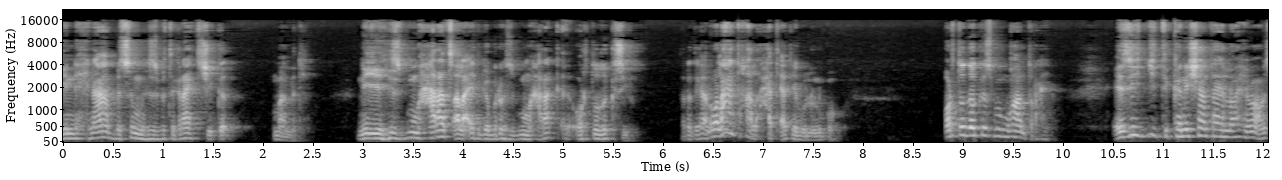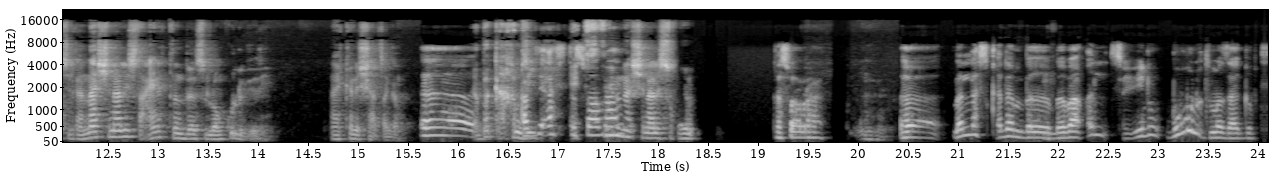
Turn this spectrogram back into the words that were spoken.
ግን ንሕና ብስም ህዝቢ ትግራይ ትሽቅጥ ማለት እዩ ንህዝቢ ማሓራ ፀላኢ ትገብር ህዝቢ ማሓራ ኦርቶዶክስ እዩ ተረዲካ ወላ ሓንቲ ካልእ ሓጢኣት የብሉን እኮ ኦርቶዶክስ ብምዃኑ ጥራሕ እዚ ሕጂ እቲ ከንሻ እንታይ ኣለዋ ሕማቅ መሲልካ ናሽናሊስት ዓይነት ተንደንስ ኣለዎም ኩሉ ግዜ ናይ ከንሻ ፀገም በቃ ከምዚ ናሽናሊስት ኮይኑ ተስፋ ብርሃን መለስ ቀደም በባቅል ፅዒሉ ብሙሉእ ተመዛግብቲ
